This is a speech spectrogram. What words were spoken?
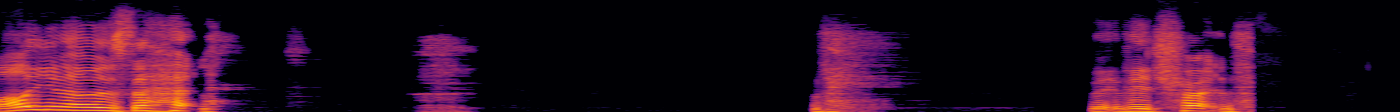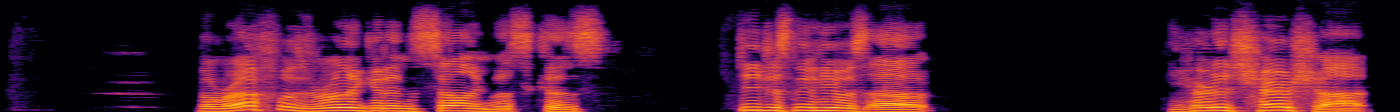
All you know is that they, they try. The ref was really good in selling this because he just knew he was out. He heard a chair shot.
